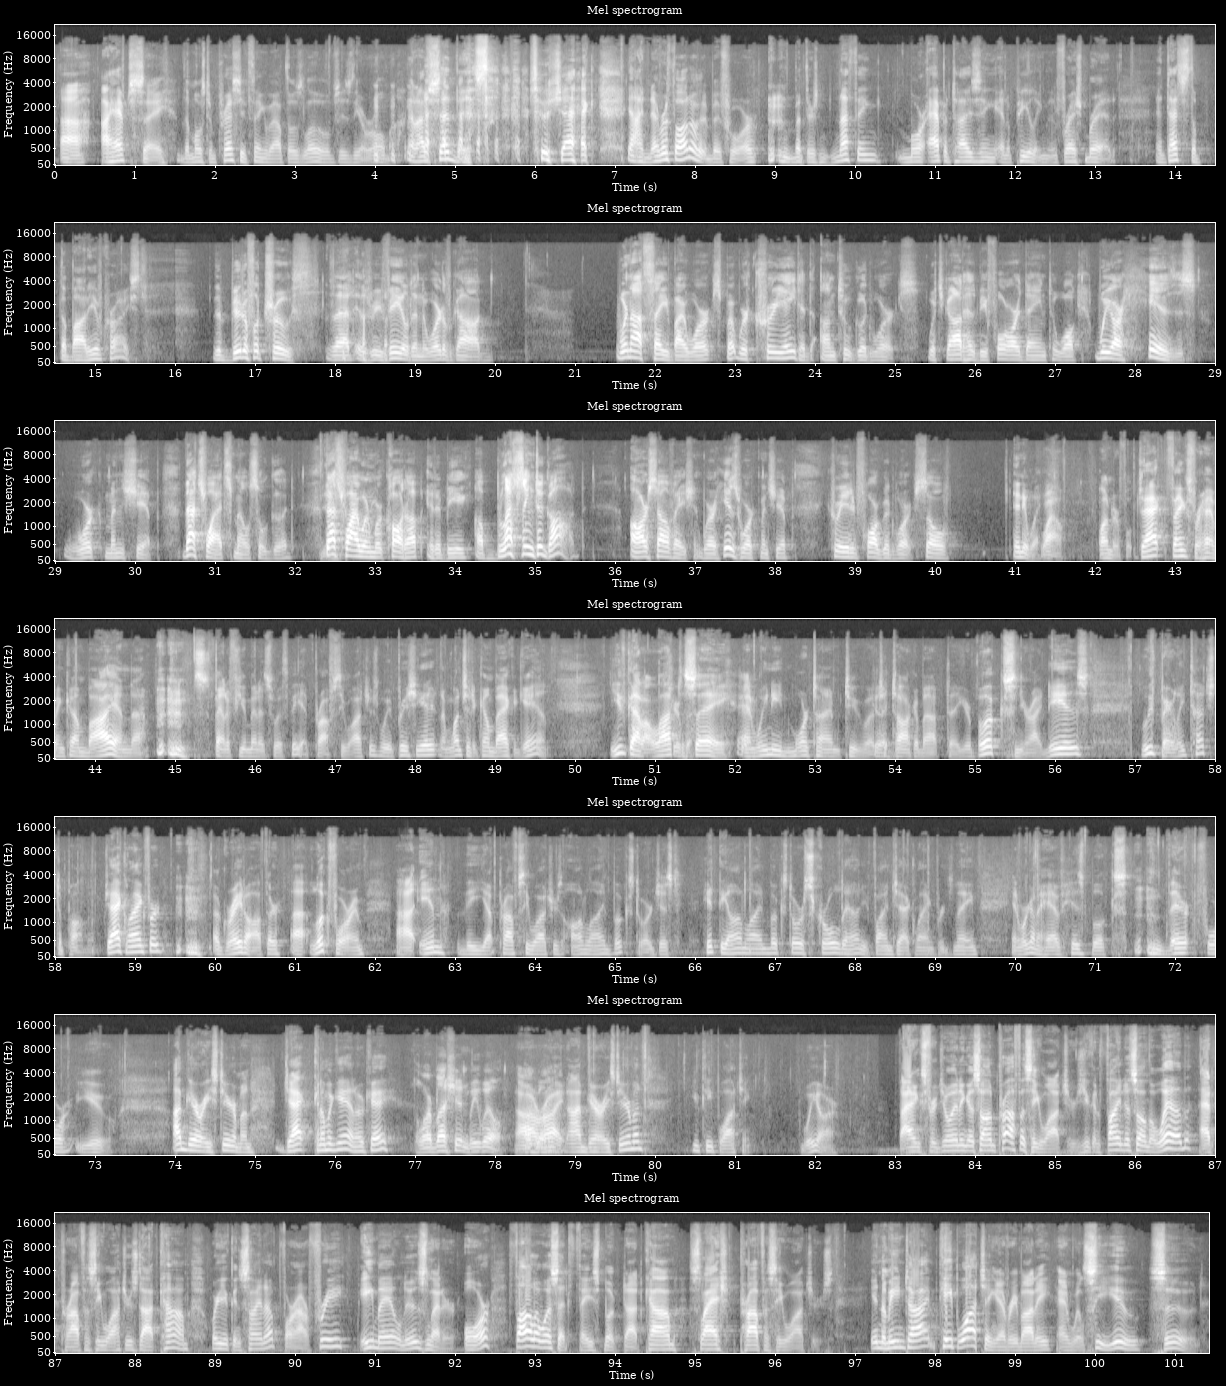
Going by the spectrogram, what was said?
Uh, I have to say, the most impressive thing about those loaves is the aroma. and I've said this to Jack. Yeah, I never thought of it before, but there's nothing more appetizing and appealing than fresh bread. And that's the, the body of Christ. The beautiful truth that is revealed in the Word of God. We're not saved by works, but we're created unto good works, which God has before ordained to walk. We are His workmanship. That's why it smells so good. Yeah. That's why when we're caught up, it'd be a blessing to God, our salvation. We're His workmanship, created for good works. So, anyway. Wow. Wonderful. Jack, thanks for having come by and uh, spent a few minutes with me at Prophecy Watchers. We appreciate it and I want you to come back again. You've got a lot sure to say, Good. and we need more time to, uh, to talk about uh, your books and your ideas. We've barely touched upon them. Jack Langford, a great author. Uh, look for him uh, in the uh, Prophecy Watchers online bookstore. Just hit the online bookstore, scroll down, you find Jack Langford's name and we're going to have his books there for you. I'm Gary Stearman. Jack, come again, okay? The Lord bless you, and we will. All right. I'm Gary Stearman. You keep watching. We are. Thanks for joining us on Prophecy Watchers. You can find us on the web at prophecywatchers.com, where you can sign up for our free email newsletter, or follow us at facebook.com slash prophecywatchers. In the meantime, keep watching, everybody, and we'll see you soon.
